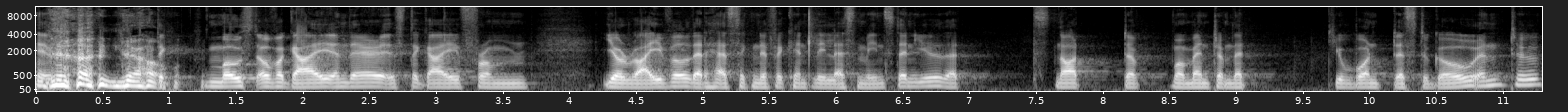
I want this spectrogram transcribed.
No. the most over guy in there is the guy from your rival that has significantly less means than you. That's not the momentum that you want this to go into.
